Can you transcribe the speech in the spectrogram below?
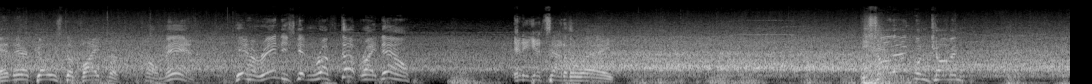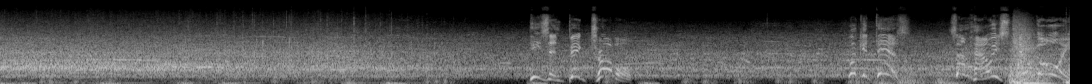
And there goes the Viper. Oh, man. Yeah, Randy's getting roughed up right now. And he gets out of the way. He saw that one coming. He's in big trouble. At this. Somehow he's still going.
